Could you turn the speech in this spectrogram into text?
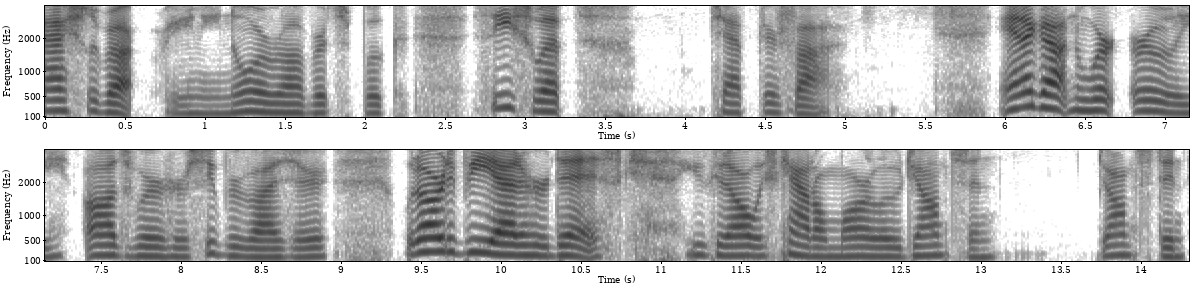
Ashley Brock reading Nora Roberts' book Sea Swept, Chapter 5. Anna got to work early. Odds were her supervisor would already be at her desk. You could always count on Marlowe Johnson, Johnston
